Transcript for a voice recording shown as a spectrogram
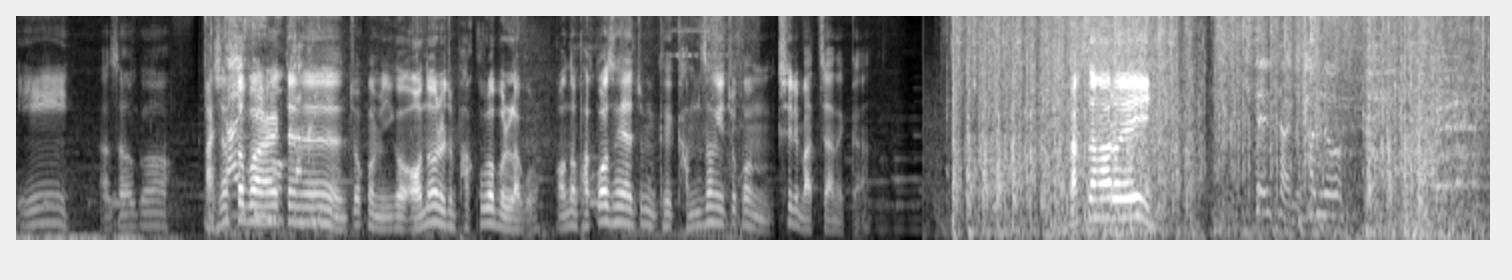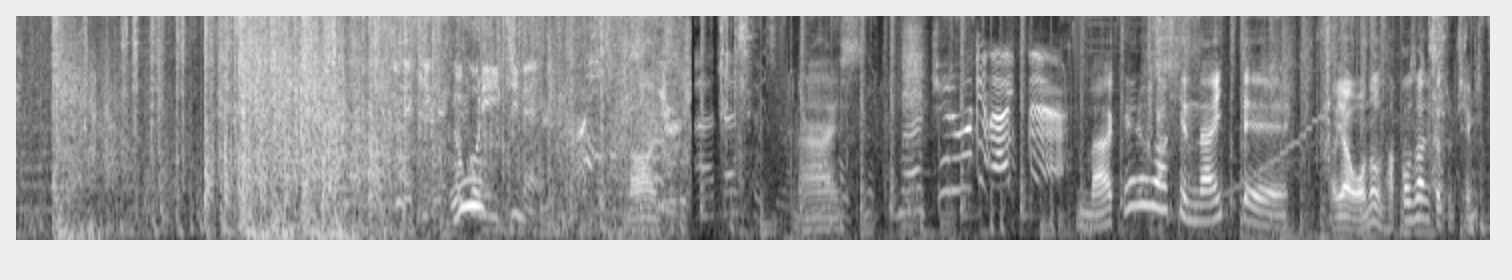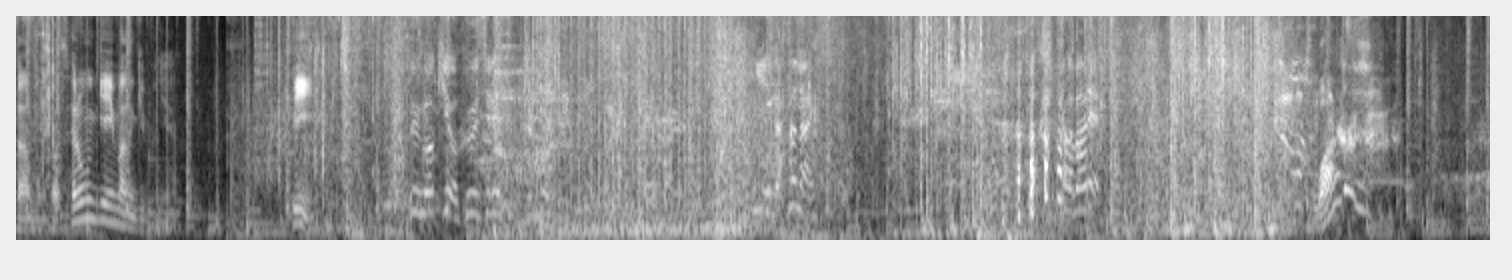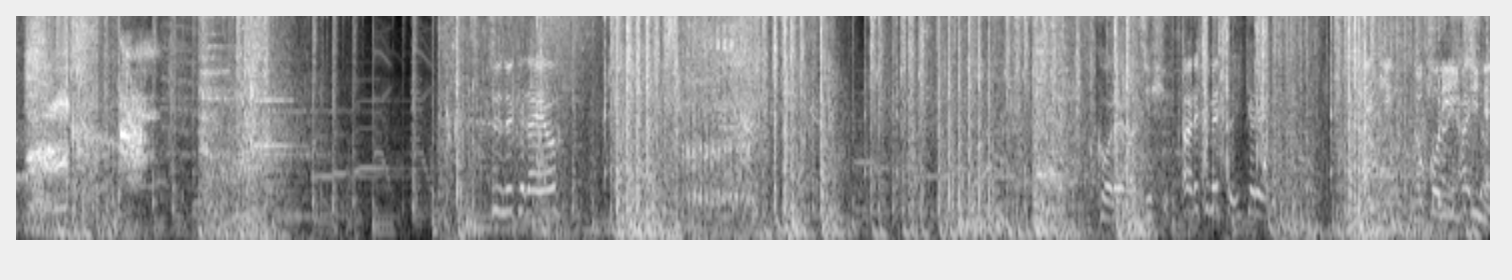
이 어서고 아시아 서버 할 때는 조금 이거 언어를 좀 바꾸어 보려고 언어 바꿔서 해야 좀 그 감성이 조금 확실히 맞지 않을까 낙상하러 A センサーに反応敵残り1名 나이스 나이스負けるわけないって 어, 야 언어 바꿔서 하니까 좀 재밌다 뭔가 새로운 게임 하는 기분이야 B 動きを封じる逃がさないくたばれ What? 筒抜けだよこれは慈悲アルティメットいける敵 残り1名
